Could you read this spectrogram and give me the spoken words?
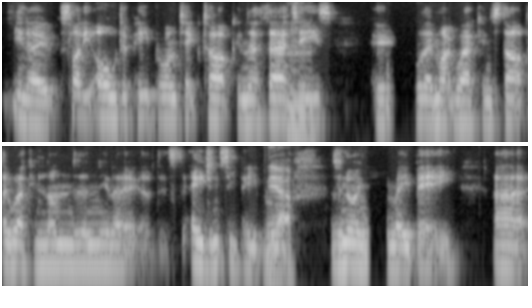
you know, slightly older people on TikTok in their hmm. 30s who, well, they might work in startup, they work in London, you know, it's agency people yeah, as annoying as it may be, uh,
